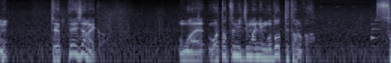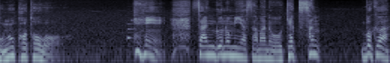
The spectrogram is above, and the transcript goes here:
ん？鉄平じゃないか。お前渡積島に戻ってたのか？その方は？へ へ三五宮様のお客さん。僕は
